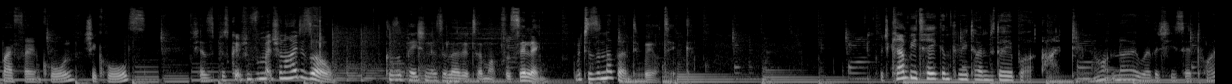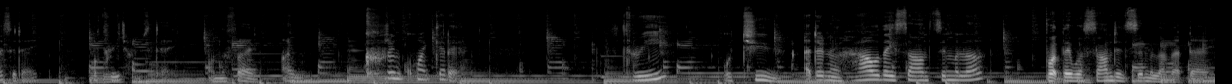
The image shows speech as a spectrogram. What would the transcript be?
by phone call. She calls. She has a prescription for metronidazole because the patient is allergic to amoxicillin, which is another antibiotic which can be taken three times a day, but I do not know whether she said twice a day or three times a day on the phone. I couldn't quite get it. Three or two. I don't know how they sound similar, but they were sounding similar that day.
